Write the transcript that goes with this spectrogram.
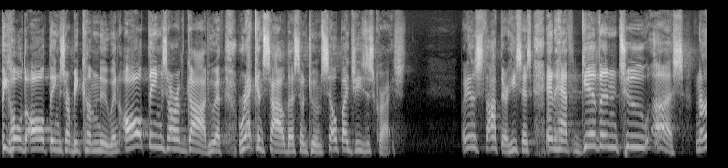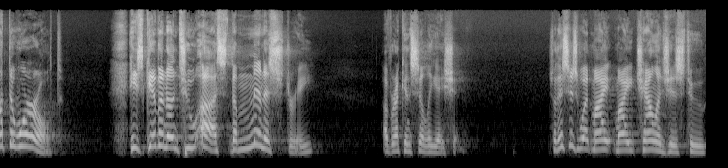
Behold, all things are become new, and all things are of God, who hath reconciled us unto himself by Jesus Christ. But he doesn't stop there. He says, and hath given to us, not the world. He's given unto us the ministry of reconciliation. So, this is what my, my challenge is to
